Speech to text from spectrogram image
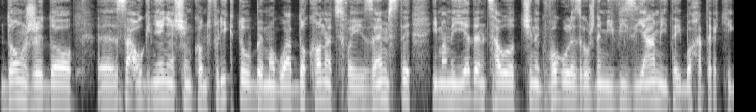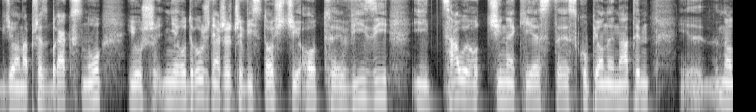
dąży do e, zaognienia się konfliktu, by mogła dokonać swojej zemsty i mamy jeden cały odcinek w ogóle z różnymi wizjami tej bohaterki gdzie ona przez brak snu już nie odróżnia rzeczywistości od wizji i cały odcinek jest skupiony na tym, no,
